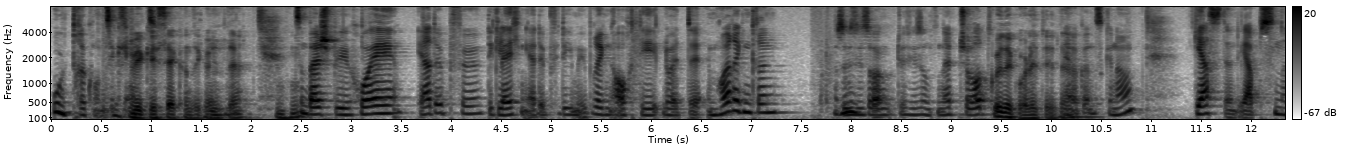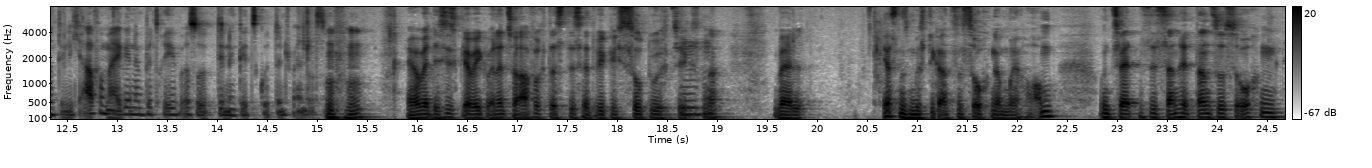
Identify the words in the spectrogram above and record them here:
ultra konsequent. Das ist wirklich sehr konsequent, mhm. ja. Mhm. Zum Beispiel Heu, Erdöpfel, die gleichen Erdöpfel, die im Übrigen auch die Leute im Heurigen kriegen. Also mhm. sie sagen, das ist uns nicht schade. Gute Qualität, ja. Ja, ganz genau. Gerste und Erbsen natürlich auch vom eigenen Betrieb, also denen geht es gut, den Schwendels. Mhm. Ja, weil das ist, glaube ich, gar nicht so einfach, dass du das halt wirklich so durchziehst. Mhm. Ne? Weil erstens musst du die ganzen Sachen einmal haben und zweitens, das sind halt dann so Sachen,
